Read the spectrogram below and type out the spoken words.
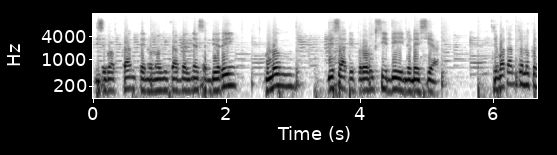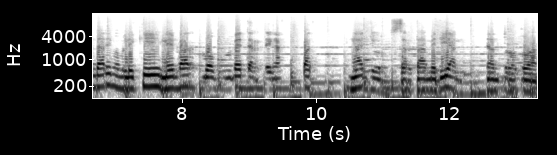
disebabkan teknologi kabelnya sendiri belum bisa diproduksi di Indonesia. Jembatan Teluk Kendari memiliki lebar 20 meter dengan 4 lajur serta median dan trotoar.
